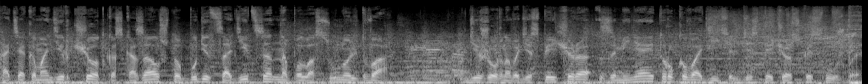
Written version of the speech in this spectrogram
Хотя командир четко сказал, что будет садиться на полосу 02. Дежурного диспетчера заменяет руководитель диспетчерской службы.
